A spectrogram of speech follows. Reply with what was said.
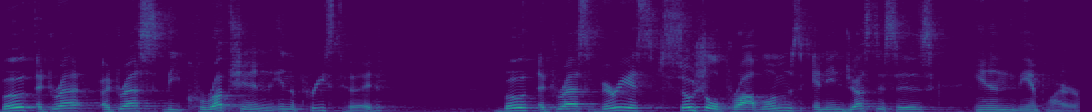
Both address, address the corruption in the priesthood. Both address various social problems and injustices in the empire.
